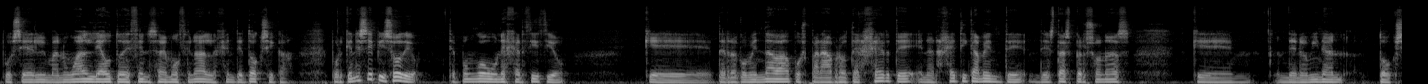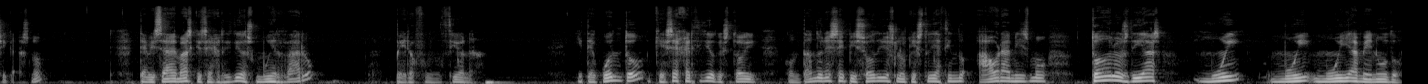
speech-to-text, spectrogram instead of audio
pues el manual de autodefensa emocional, gente tóxica. Porque en ese episodio te pongo un ejercicio que te recomendaba pues para protegerte energéticamente de estas personas que denominan tóxicas, ¿no? Te avisé además que ese ejercicio es muy raro, pero funciona. Y te cuento que ese ejercicio que estoy contando en ese episodio es lo que estoy haciendo ahora mismo todos los días muy, muy, muy a menudo.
